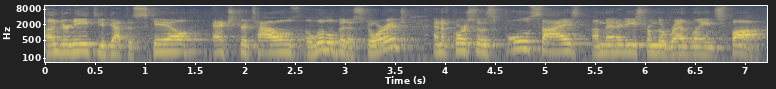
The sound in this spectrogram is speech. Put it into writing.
Underneath, you've got the scale, extra towels, a little bit of storage, and of course those full-size amenities from the Red Lane Spa.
